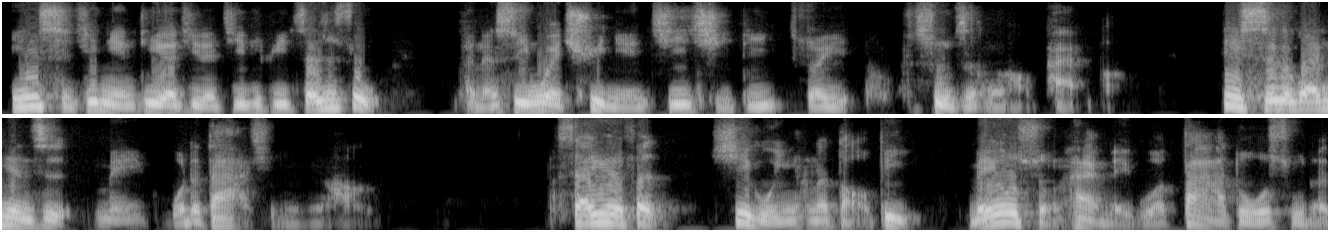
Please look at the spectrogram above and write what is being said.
因此，今年第二季的 GDP 增速可能是因为去年基期低，所以数字很好看啊。第十个关键字：美国的大型银行。三月份，矽谷银行的倒闭没有损害美国大多数的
